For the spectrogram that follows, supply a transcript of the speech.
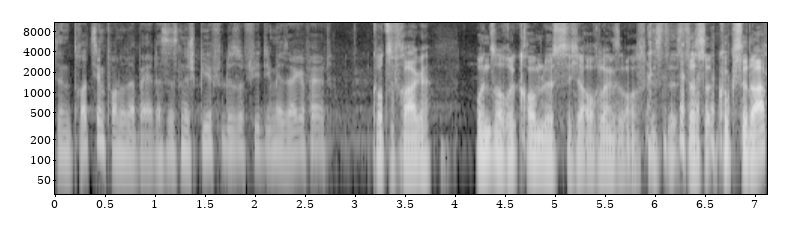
sind trotzdem vorne dabei. Das ist eine Spielphilosophie, die mir sehr gefällt. Kurze Frage. Unser Rückraum löst sich ja auch langsam auf. Ist das, das guckst du da ab?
